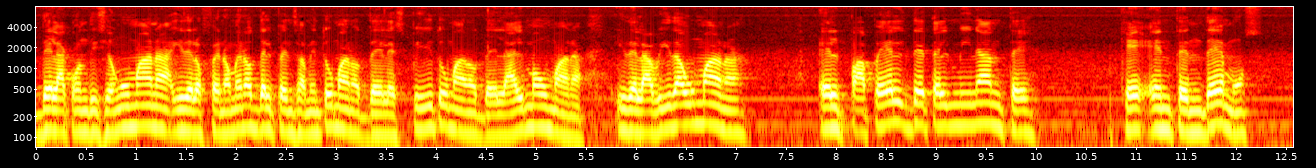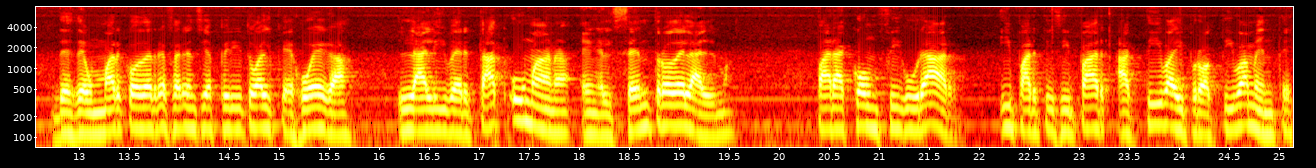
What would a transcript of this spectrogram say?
de la condición humana y de los fenómenos del pensamiento humano, del espíritu humano, del alma humana y de la vida humana, el papel determinante que entendemos desde un marco de referencia espiritual que juega la libertad humana en el centro del alma para configurar y participar activa y proactivamente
